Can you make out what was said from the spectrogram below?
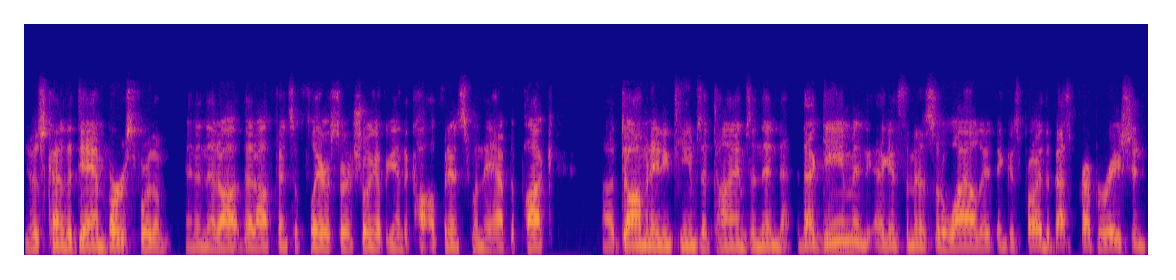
You know, it's kind of the dam burst for them, and then that uh, that offensive flair started showing up again. The confidence when they have the puck, uh, dominating teams at times, and then that game against the Minnesota Wild, I think, is probably the best preparation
